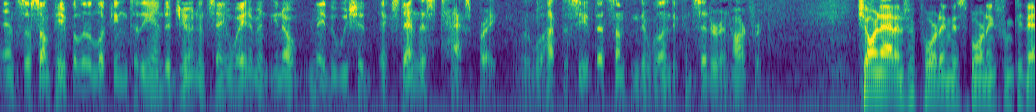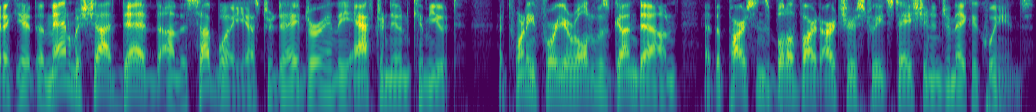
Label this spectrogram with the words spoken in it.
And so some people are looking to the end of June and saying, wait a minute, you know, maybe we should extend this tax break. We'll have to see if that's something they're willing to consider in Hartford. Sean Adams reporting this morning from Connecticut. A man was shot dead on the subway yesterday during the afternoon commute. A 24 year old was gunned down at the Parsons Boulevard Archer Street station in Jamaica, Queens.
